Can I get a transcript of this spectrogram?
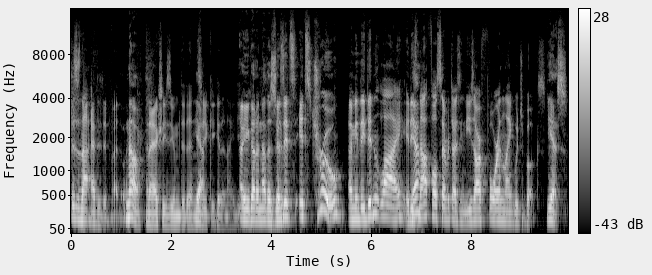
This is not edited, by the way. No. And I actually zoomed it in Yeah. so you could get an idea. Oh, you got another Zoom? Because it's it's true. I mean, they didn't lie. It is Yeah. not false advertising. These are foreign language books. yes.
